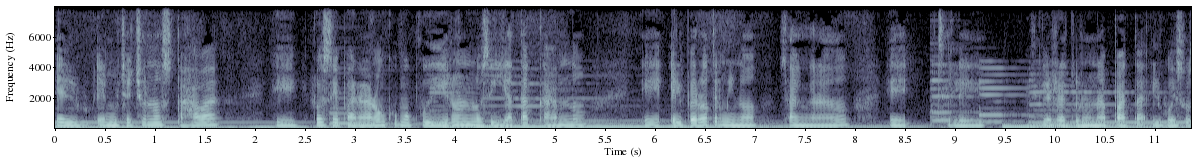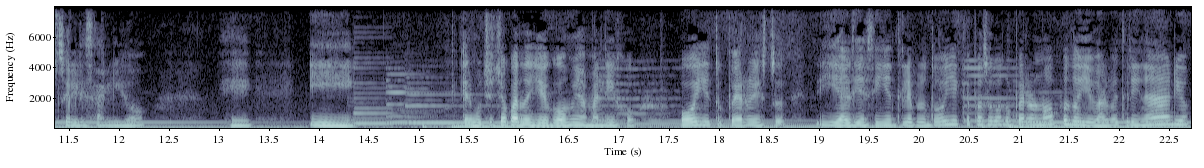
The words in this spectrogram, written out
el, el muchacho no estaba, eh, los separaron como pudieron, lo seguía atacando. Eh, el perro terminó sangrado, se, le, se le una pata, el hueso se le salió. y el muchacho cuando llegó, mi mamá le dijo, oye, tu perro esto. Y al día siguiente le preguntó, oye, ¿qué pasó con tu perro? No, pues lo llevé al veterinario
